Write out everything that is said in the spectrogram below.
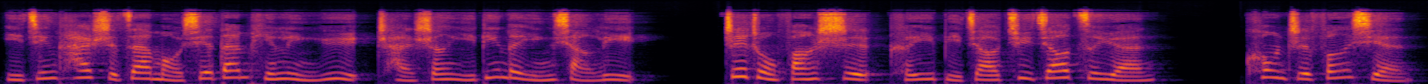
已经开始在某些单品领域产生一定的影响力。这种方式可以比较聚焦资源，控制风险，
